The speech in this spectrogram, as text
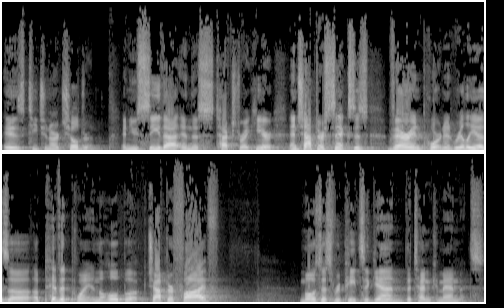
is teaching our children. And you see that in this text right here. And chapter 6 is very important. It really is a, a pivot point in the whole book. Chapter 5, Moses repeats again the Ten Commandments.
